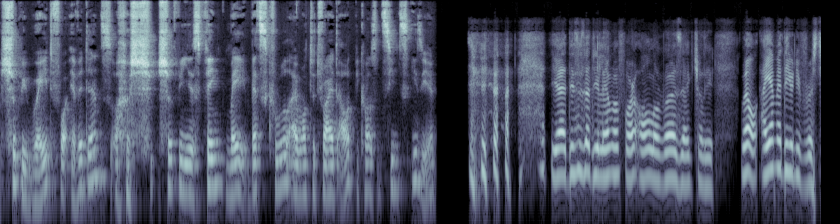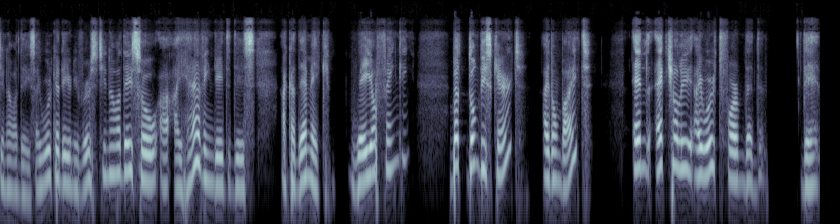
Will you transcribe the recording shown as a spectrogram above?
should we wait for evidence, or sh should we think, "May that's cool, I want to try it out because it seems easier"? yeah, this is a dilemma for all of us actually. Well, I am at the university nowadays. I work at the university nowadays, so uh, I have indeed this academic way of thinking. But don't be scared. I don't bite. And actually, I worked for the the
